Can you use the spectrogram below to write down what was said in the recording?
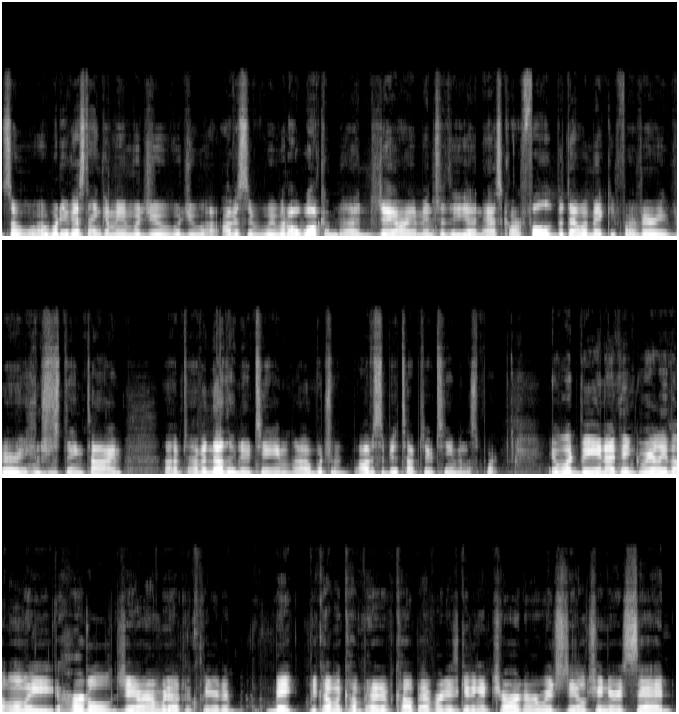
so, what do you guys think? I mean, would you would you obviously we would all welcome uh, JRM into the uh, NASCAR fold, but that would make it for a very very interesting time um, to have another new team, uh, which would obviously be a top tier team in the sport. It would be, and I think really the only hurdle JRM would have to clear to make become a competitive cup effort is getting a charter, which Dale Jr. said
